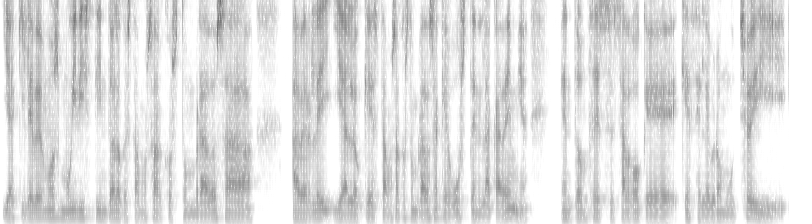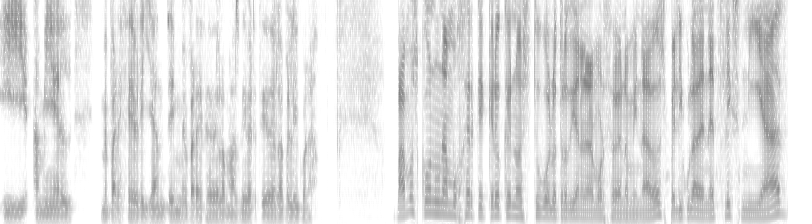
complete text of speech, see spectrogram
y aquí le vemos muy distinto a lo que estamos acostumbrados a, verle y a lo que estamos acostumbrados a que guste en la academia. Entonces es algo que, celebro mucho y, y a mí él me parece brillante y me parece de lo más divertido de la película. Vamos con una mujer que creo que no estuvo el otro día en el almuerzo de nominados, película de Netflix, Niad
